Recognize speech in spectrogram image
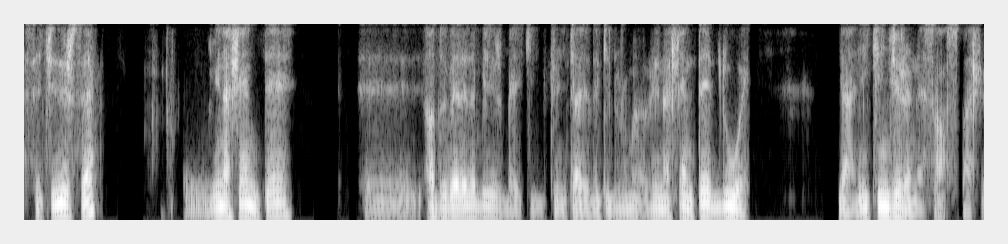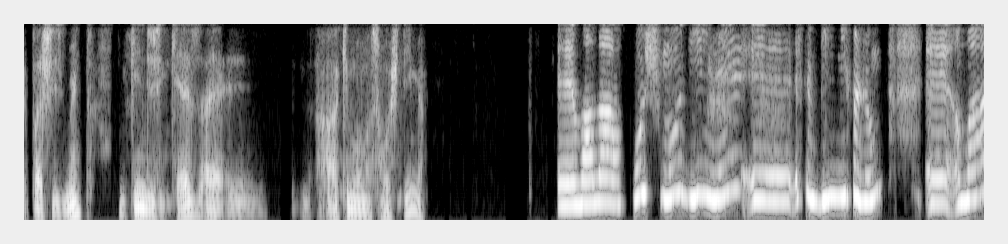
seçilirse e, Rinascente e, adı verilebilir belki bütün İtalya'daki duruma Rinascente Due yani ikinci Rönesans başlıyor. Faşizmin ikinci kez e, e, hakim olması hoş değil mi? E, Valla hoş mu değil mi e, bilmiyorum e, ama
